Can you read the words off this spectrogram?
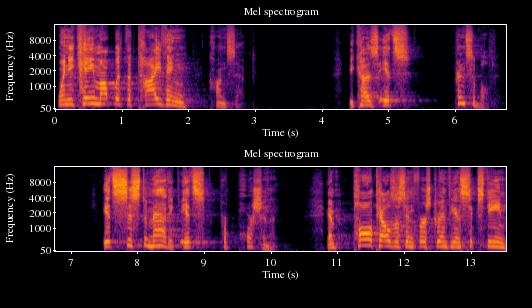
when he came up with the tithing concept because it's principled, it's systematic, it's proportionate. And Paul tells us in 1 Corinthians 16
